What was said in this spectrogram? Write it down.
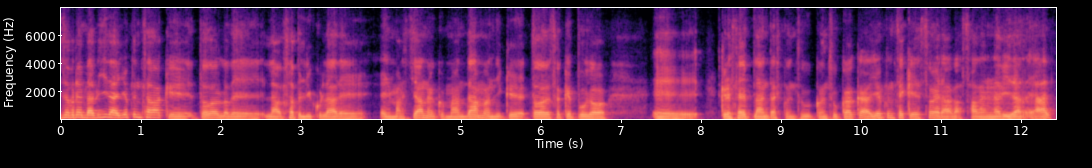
sobre la vida, yo pensaba que todo lo de la, esa película de El Marciano con Matt Damon y que todo eso que pudo eh, crecer plantas con su, con su caca, yo pensé que eso era basado en la vida real.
